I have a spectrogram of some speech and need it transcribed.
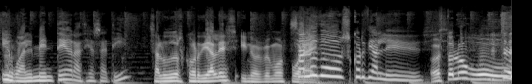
Igualmente, gracias a ti. Saludos cordiales y nos vemos por ahí. Saludos cordiales. ¡Hasta luego!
